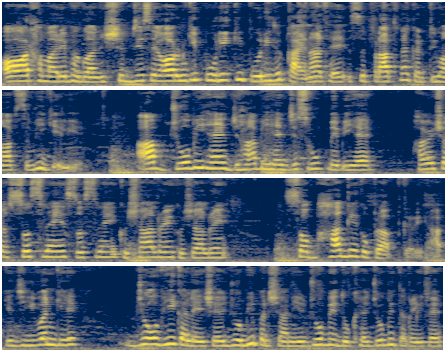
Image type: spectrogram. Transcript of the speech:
और हमारे भगवान शिव जी से और उनकी पूरी की पूरी जो कायनात है, इससे प्रार्थना करती हूँ आप सभी के लिए। आप जो भी हैं, जहाँ भी हैं, जिस रूप में भी है, हमेशा स्वस्थ रहें स्वस्थ रहें, खुशहाल रहें खुशहाल रहें, सौभाग्य को प्राप्त करें। आपके जीवन के जो भी कलेश है, जो भी परेशानी है, जो भी दुख है, जो भी तकलीफ़ है,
